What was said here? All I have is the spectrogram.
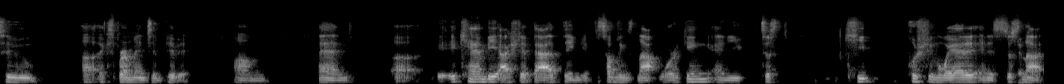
to uh, experiment and pivot, um, and uh, it can be actually a bad thing if something's not working and you just keep pushing away at it and it's just yep. not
